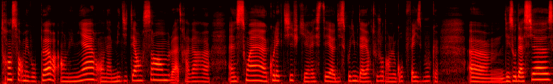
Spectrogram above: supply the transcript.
transformer vos peurs en lumière. On a médité ensemble à travers un soin collectif qui est resté disponible d'ailleurs toujours dans le groupe Facebook euh, des audacieuses,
